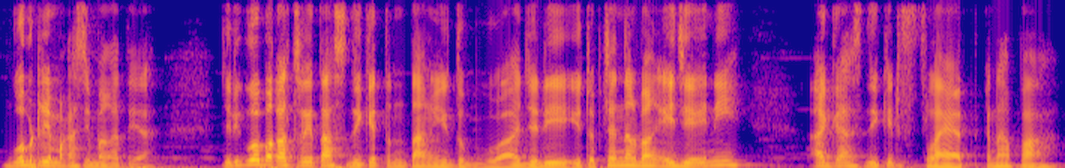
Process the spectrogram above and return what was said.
Gue berterima kasih banget ya. Jadi gue bakal cerita sedikit tentang YouTube gue. Jadi YouTube channel Bang EJ ini agak sedikit flat. Kenapa?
